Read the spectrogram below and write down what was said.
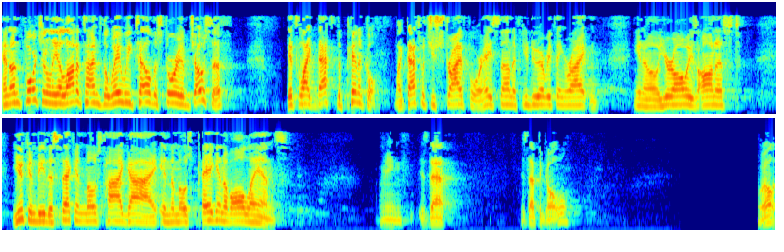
And unfortunately, a lot of times the way we tell the story of Joseph, it's like that's the pinnacle. Like that's what you strive for. Hey son, if you do everything right and you know, you're always honest. You can be the second most high guy in the most pagan of all lands. I mean, is that, is that the goal? Well,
